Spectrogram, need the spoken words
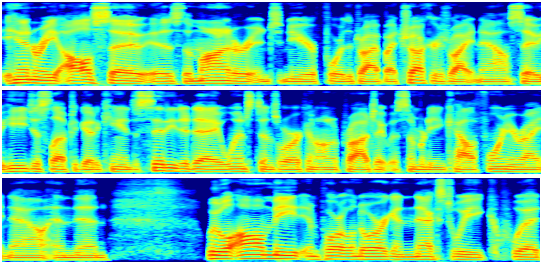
Henry also is the monitor engineer for the Drive By Truckers right now. So he just left to go to Kansas City today. Winston's working on a project with somebody in California right now, and then we will all meet in Portland, Oregon next week when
